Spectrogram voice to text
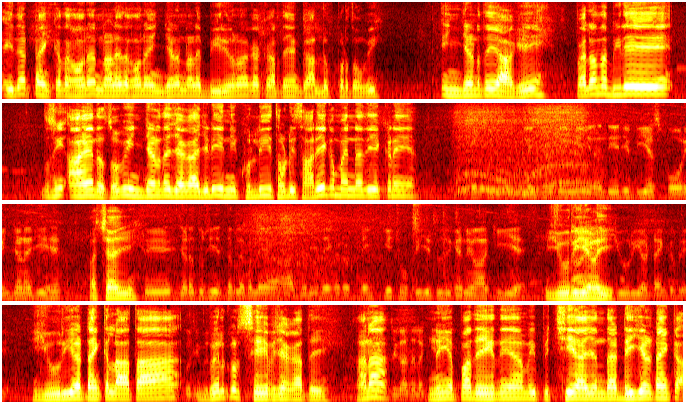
ਇਹਦਾ ਟੈਂਕ ਦਿਖਾਉਣਾ ਨਾਲੇ ਦਿਖਾਉਣਾ ਇੰਜਨ ਨਾਲੇ ਵੀਰੇ ਉਹਨਾਂ ਨਾਲ ਕਰਦੇ ਆ ਗੱਲ ਉੱਪਰ ਤੋਂ ਵੀ ਇੰਜਨ ਤੇ ਆ ਗਏ ਪਹਿਲਾਂ ਤਾਂ ਵੀਰੇ ਤੁਸੀਂ ਐਂ ਦੱਸੋ ਵੀ ਇੰਜਨ ਤੇ ਜਗ੍ਹਾ ਜਿਹੜੀ ਇੰਨੀ ਖੁੱਲੀ ਤੁਹਾਡੀ ਸਾਰੀਆਂ ਕੰਬਾਈਨਾਂ ਦੀ ਇੱਕਣੇ ਆ BS4 ਇੰਜਨ ਹੈ ਜੀ ਇਹ। ਅੱਛਾ ਜੀ। ਤੇ ਜਿਹੜਾ ਤੁਸੀਂ ਇੱਧਰਲੇ ਬੰਨੇ ਆ ਜਿਹੜੀ ਦੇਖ ਰਹੇ ਹੋ ਟੈਂਕੀ ਛੋਟੀ ਜੀ ਤੁਸੀਂ ਕਹਿੰਦੇ ਹੋ ਆ ਕੀ ਹੈ? ਯੂਰੀਆ ਵਾਲੀ। ਯੂਰੀਆ ਟੈਂਕ ਵੀਰੇ। ਯੂਰੀਆ ਟੈਂਕ ਲਾਤਾ ਬਿਲਕੁਲ ਸੇਫ ਜਗ੍ਹਾ ਤੇ ਹਨਾ? ਨਹੀਂ ਆਪਾਂ ਦੇਖਦੇ ਆ ਵੀ ਪਿੱਛੇ ਆ ਜਾਂਦਾ ਡੀਜ਼ਲ ਟੈਂਕ ਆ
